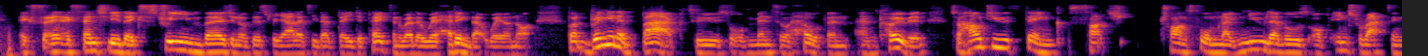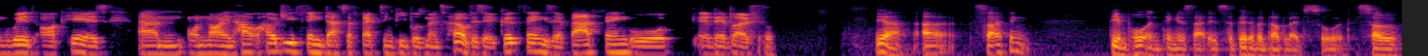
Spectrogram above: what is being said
ex- essentially the extreme version of this reality that they depict, and whether we're heading that way or not. But bringing it back to sort of mental health and and COVID, so how do you think such transform like new levels of interacting with our peers um, online? How, how do you think that's affecting people's mental health? Is it a good thing? Is it a bad thing? Or a bit of both? Yeah uh, so i think the important thing is that it's a bit of a double-edged sword. So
